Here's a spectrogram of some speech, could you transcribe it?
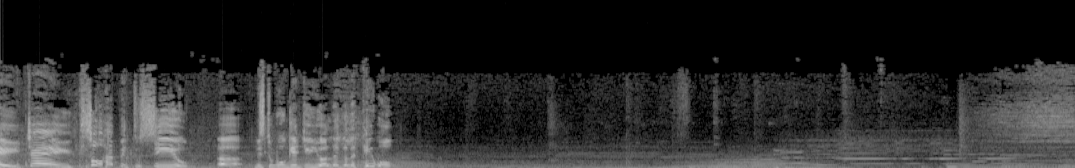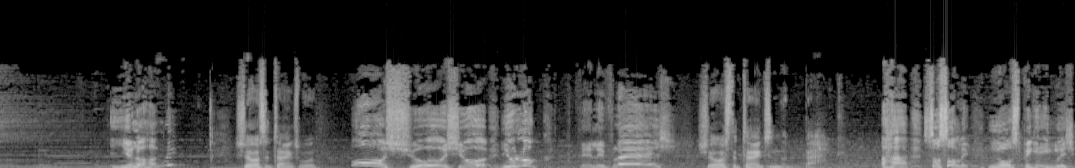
Hey, Jay, so happy to see you. Uh, Mr. Wu get you your regular table. You not hungry? Show us the tanks, Wu. Oh, sure, sure. You look very fresh. Show us the tanks in the back. Uh, so sorry, no speaking English.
